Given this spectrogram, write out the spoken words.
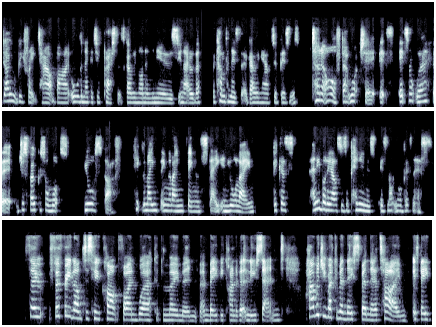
don't be freaked out by all the negative press that's going on in the news, you know, the, the companies that are going out of business. Turn it off, don't watch it. It's it's not worth it. Just focus on what's your stuff Keep the main thing, the main thing, and stay in your lane because anybody else's opinion is, is not your business. So, for freelancers who can't find work at the moment and maybe kind of at a loose end, how would you recommend they spend their time if they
